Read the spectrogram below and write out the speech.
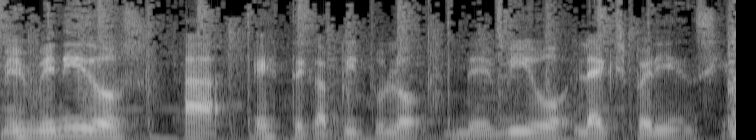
Bienvenidos a este capítulo de Vivo la Experiencia.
